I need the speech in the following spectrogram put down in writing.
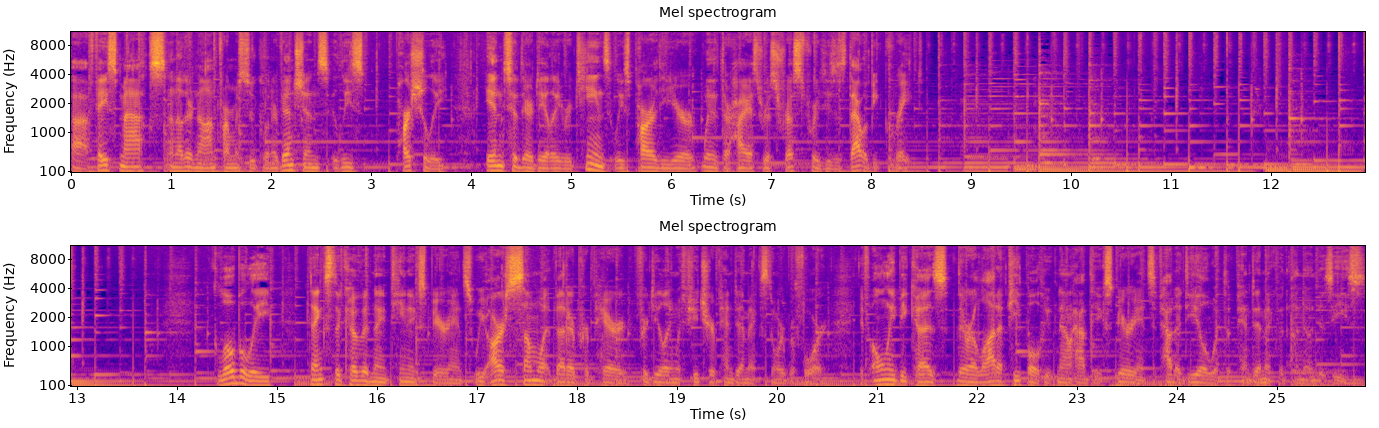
uh, face masks and other non-pharmaceutical interventions, at least partially, into their daily routines, at least part of the year when at their highest risk for respiratory diseases, that would be great. Globally, Thanks to the COVID 19 experience, we are somewhat better prepared for dealing with future pandemics than we were before, if only because there are a lot of people who've now had the experience of how to deal with the pandemic with unknown disease.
